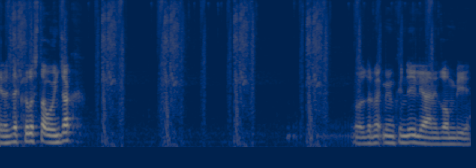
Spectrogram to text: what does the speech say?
Elinizde kılıçla oyuncak. Öldürmek mümkün değil yani zombiyi.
